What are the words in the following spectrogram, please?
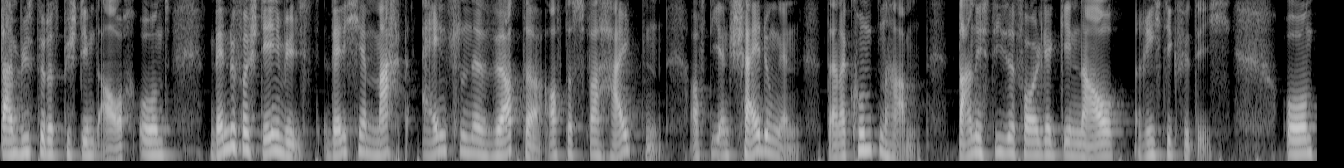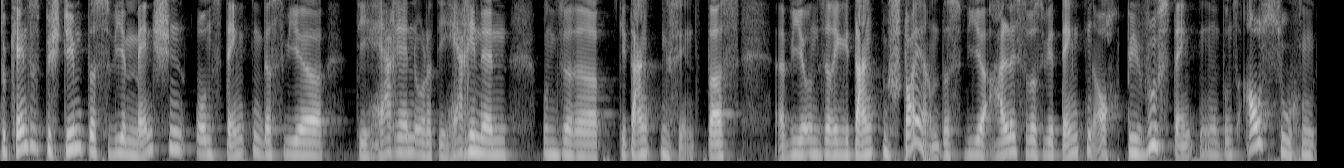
dann willst du das bestimmt auch. Und wenn du verstehen willst, welche Macht einzelne Wörter auf das Verhalten, auf die Entscheidungen deiner Kunden haben, dann ist diese Folge genau richtig für dich. Und du kennst es bestimmt, dass wir Menschen uns denken, dass wir die Herren oder die Herrinnen unserer Gedanken sind, dass äh, wir unsere Gedanken steuern, dass wir alles, was wir denken, auch bewusst denken und uns aussuchen,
